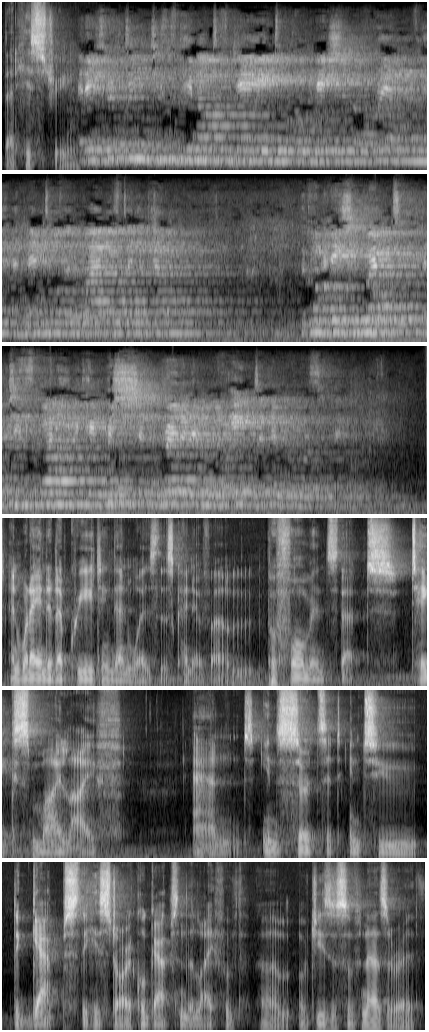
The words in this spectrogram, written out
that history. At age 15, Jesus came out of to a congregation of friends and mentors at Bible study camp. The congregation wept, and Jesus' body became fish and bread, and everyone ate, and everyone was fed. And what I ended up creating then was this kind of um, performance that takes my life and inserts it into the gaps, the historical gaps in the life of, um, of Jesus of Nazareth,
